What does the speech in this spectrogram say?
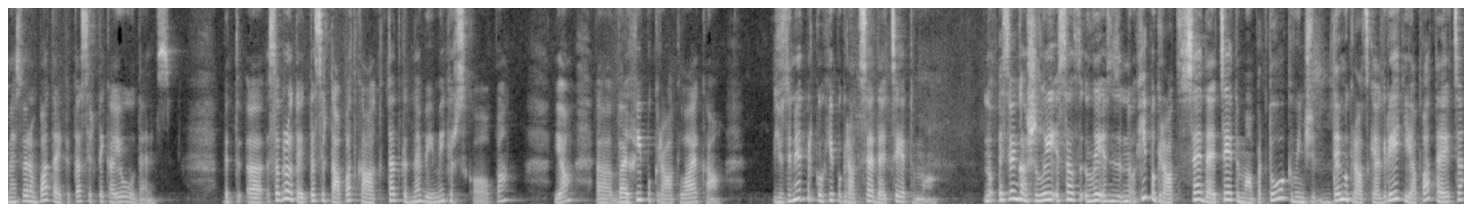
Mēs varam pateikt, ka tas ir tikai ūdens. Bet uh, saprotiet, tas ir tāpat kā tad, kad nebija mikroskopa ja? vai Hipokrāta laikā. Jūs zināt, par ko Hipokrāts sēdēja cietumā? Nu, es vienkārši nu, Hipokrāts sēdēju cietumā par to, ka viņš demokrātiskajā Grieķijā pateica,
